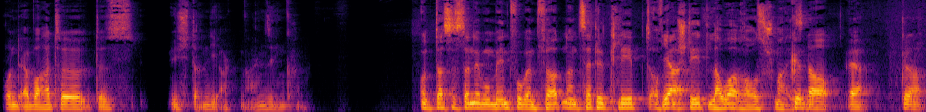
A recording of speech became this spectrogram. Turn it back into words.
und erwarte, dass ich dann die Akten einsehen kann. Und das ist dann der Moment, wo beim Pförtner ein Zettel klebt, auf Ja. dem steht, Lauer rausschmeißen. Genau, ja, genau.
